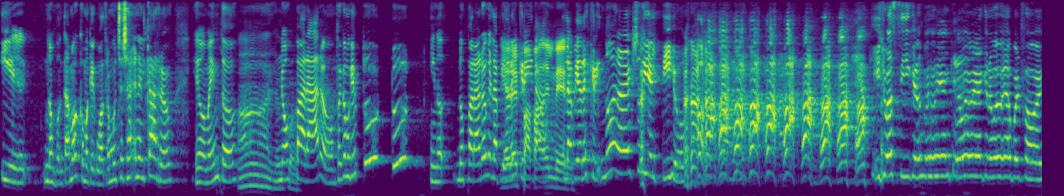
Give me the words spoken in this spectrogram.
y nos montamos como que cuatro muchachas en el carro y de momento Ah, nos recuerdo. pararon. Fue como que... tut, tut, y no- nos pararon en la piedra era el escrita. papá del nene. En la piedra escrita. No, era actually el tío. y yo así, que no me vean, que no me vean, que no me vean, por favor.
